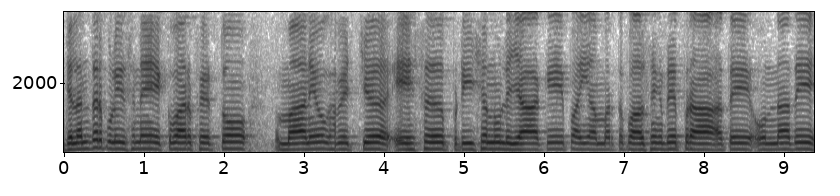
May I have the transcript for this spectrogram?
ਜਲੰਧਰ ਪੁਲਿਸ ਨੇ ਇੱਕ ਵਾਰ ਫਿਰ ਤੋਂ ਮਾਨਯੋਗ ਵਿੱਚ ਇਸ ਪਟੀਸ਼ਨ ਨੂੰ ਲਿਜਾ ਕੇ ਭਾਈ ਅਮਰਤਪਾਲ ਸਿੰਘ ਦੇ ਭਰਾ ਅਤੇ ਉਹਨਾਂ ਦੇ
